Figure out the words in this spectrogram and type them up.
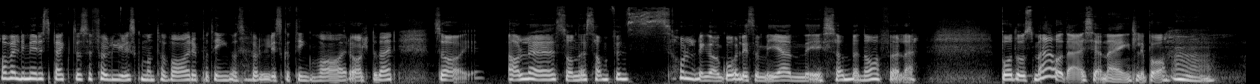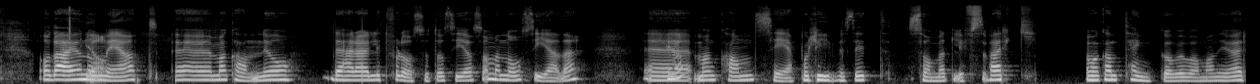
har veldig mye respekt, og selvfølgelig skal man ta vare på ting, og selvfølgelig skal ting vare og alt det der. Så alle sånne samfunnsholdninger går liksom igjen i sømmen òg, føler jeg. Både hos meg og deg, kjenner jeg egentlig på. Mm. Og det er jo noe ja. med at eh, man kan jo det her er litt flåsete å si også, men nå sier jeg det. Eh, ja. Man kan se på livet sitt som et livsverk. Og man kan tenke over hva man gjør.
